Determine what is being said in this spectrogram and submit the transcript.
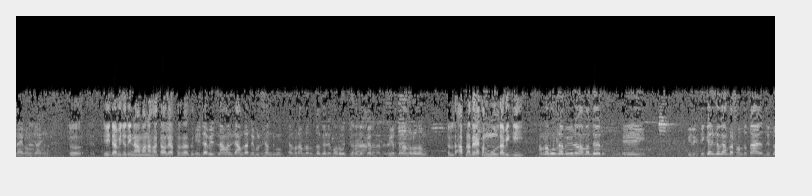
না এখন যাই না। তো এই দাবি যদি না মানা হয় তাহলে আপনারা এই দাবি না মানলে আমরা ডেপুটেশন দিব। এরপর আমরা দরকার পরবর্তী পদক্ষেপ বৃহত্তর আন্দোলন যাব তাহলে আপনাদের এখন মূল দাবি কি? আমরা মূল দাবি হলো আমাদের এই ইলেকট্রিক গাড়ির লোক আমরা সমঝোতা যেহেতু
